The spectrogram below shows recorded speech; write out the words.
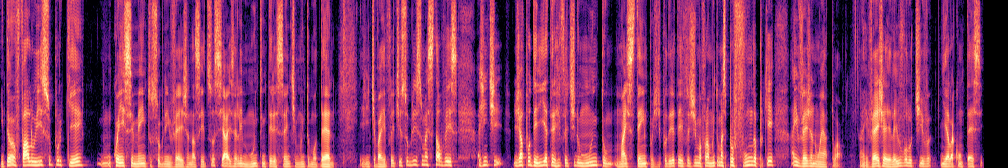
Então eu falo isso porque um conhecimento sobre inveja nas redes sociais é muito interessante, muito moderno. A gente vai refletir sobre isso, mas talvez a gente já poderia ter refletido muito mais tempo, a gente poderia ter refletido de uma forma muito mais profunda, porque a inveja não é atual. A inveja ela é evolutiva e ela acontece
